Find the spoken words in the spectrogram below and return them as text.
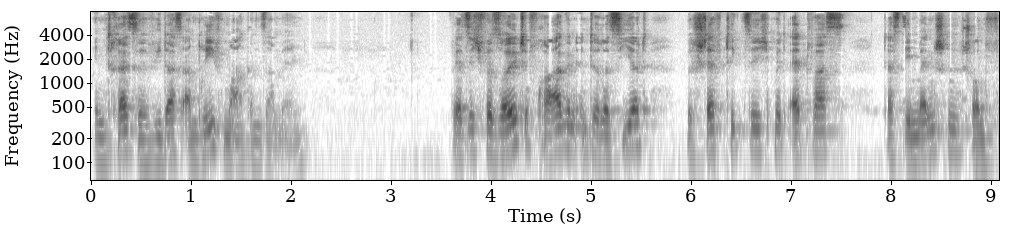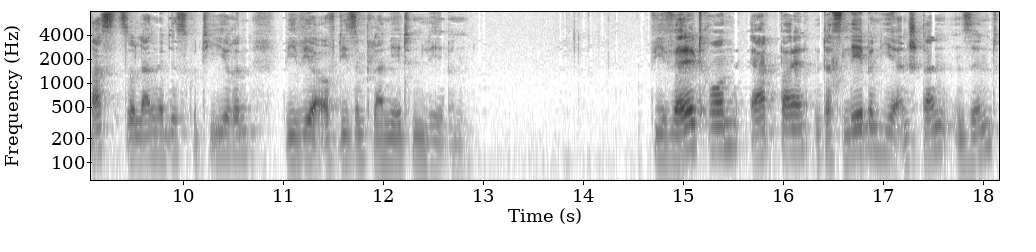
Interesse wie das am Briefmarken sammeln. Wer sich für solche Fragen interessiert, beschäftigt sich mit etwas, das die Menschen schon fast so lange diskutieren, wie wir auf diesem Planeten leben. Wie Weltraum, Erdball und das Leben hier entstanden sind,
